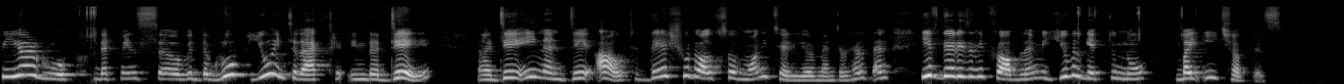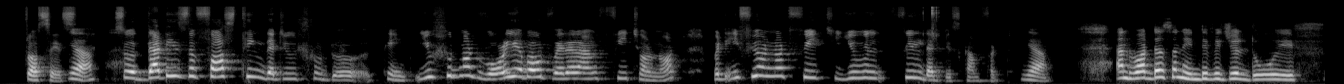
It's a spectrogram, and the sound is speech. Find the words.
peer group. That means uh, with the group you interact in the day uh, day in and day out they should also monitor your mental health and if there is any problem you will get to know by each of this process Yeah. so that is the first thing that you should uh, think you should not worry about whether i'm fit or not but if you are not fit you will feel that discomfort Yeah. And what does an individual do if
